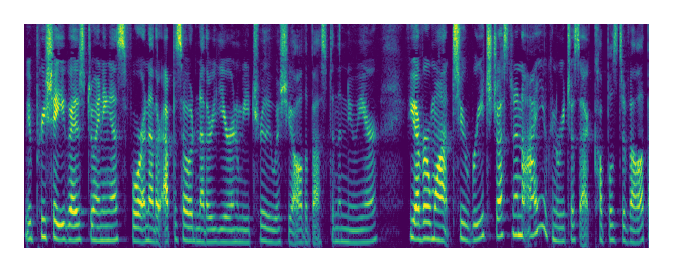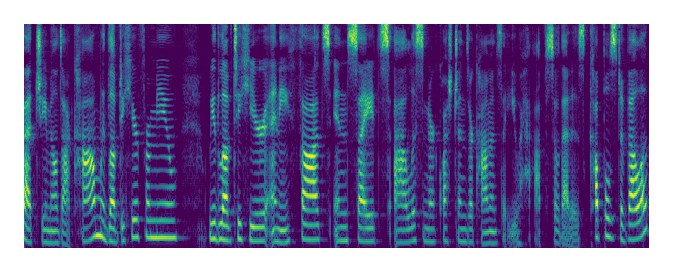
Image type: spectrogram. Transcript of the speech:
We appreciate you guys joining us for another episode, another year, and we truly wish you all the best in the new year. If you ever want to reach Justin and I, you can reach us at couplesdevelop at gmail.com. We'd love to hear from you. We'd love to hear any thoughts, insights, uh, listener questions, or comments that you have. So that is couplesdevelop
